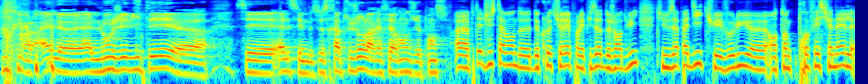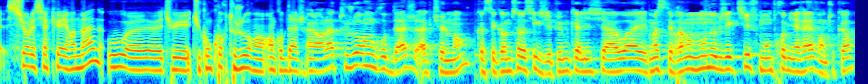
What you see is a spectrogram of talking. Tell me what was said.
voilà. Elle, euh, elle longévité, euh, c'est elle, c'est ce sera toujours la référence, je pense. Euh, Peut-être juste avant de, de clôturer pour l'épisode d'aujourd'hui, tu nous as pas dit tu évolues euh, en tant que professionnel sur le circuit Ironman ou tu, tu concours toujours en, en groupe d'âge? Alors là, toujours en groupe d'âge actuellement. C'est comme ça aussi que j'ai pu me qualifier à Hawaï. Moi, c'était vraiment mon objectif, mon premier rêve en tout cas.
